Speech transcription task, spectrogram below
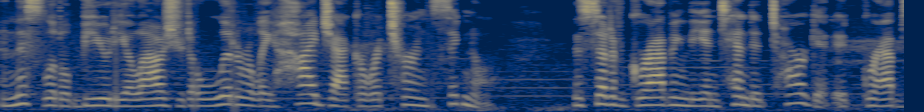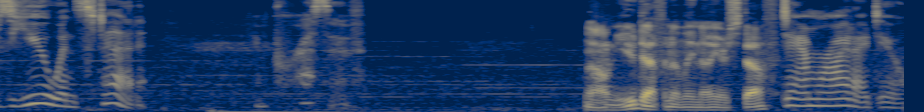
And this little beauty allows you to literally hijack a return signal. Instead of grabbing the intended target, it grabs you instead. Impressive. Well, you definitely know your stuff. Damn right I do.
